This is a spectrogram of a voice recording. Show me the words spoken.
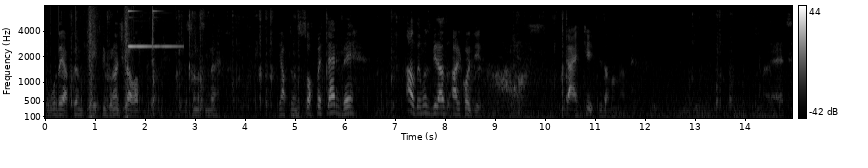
Ve burada yaptığım keyifli brunch kahvaltıları. Ve sonrasında yaptığımız sohbetler ve aldığımız biraz alkol diyelim. Gayet keyifli zamanlardı. Evet.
